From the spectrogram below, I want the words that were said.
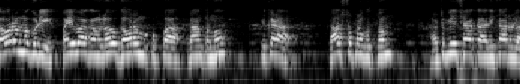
గౌరమ్మ గుడి పైభాగంలో గౌరమ్మ కుప్ప ప్రాంతము. ఇక్కడ రాష్ట్ర ప్రభుత్వం అటవీ శాఖ అధికారుల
